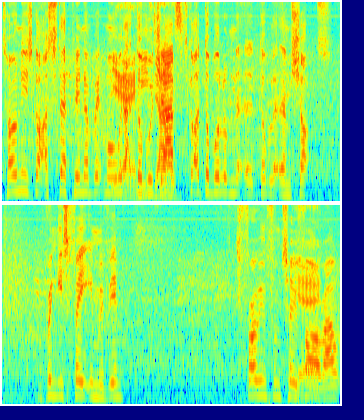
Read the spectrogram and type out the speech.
Tony's got to step in a bit more with Yeah, that he double jab. does. He's got to double them, uh, double at them shots and bring his feet in with him. Throw him from too Yeah. far out.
